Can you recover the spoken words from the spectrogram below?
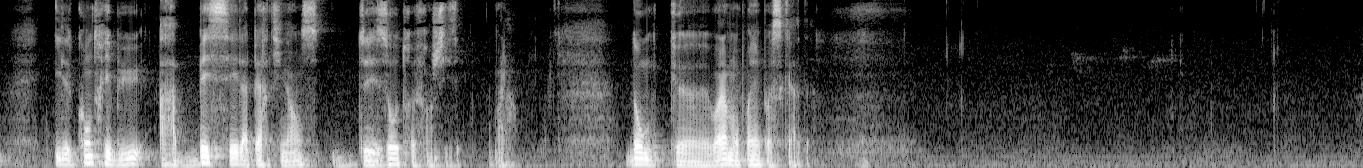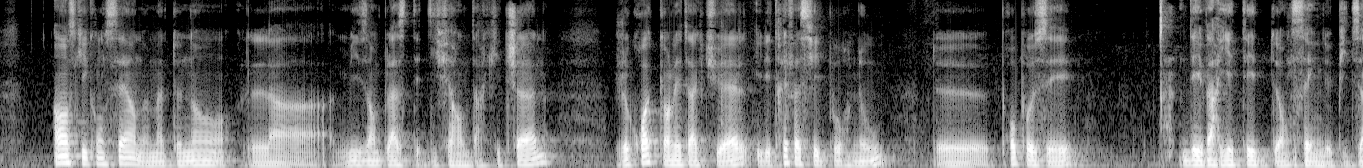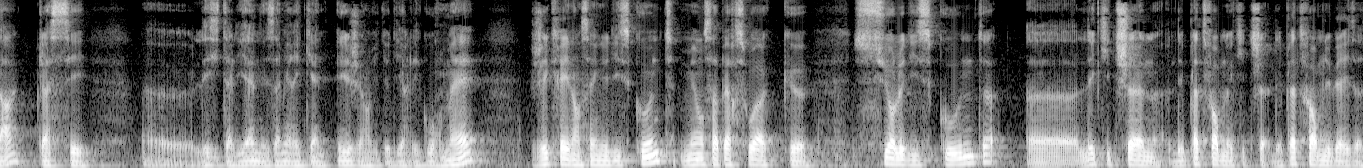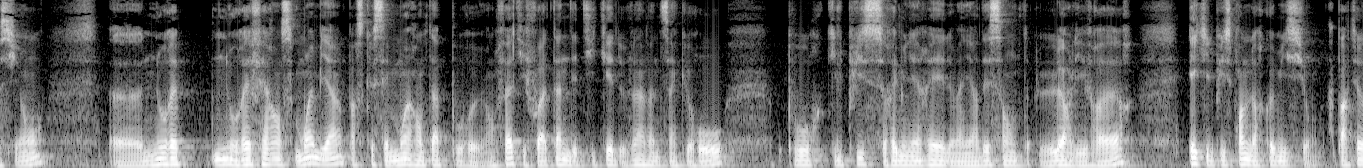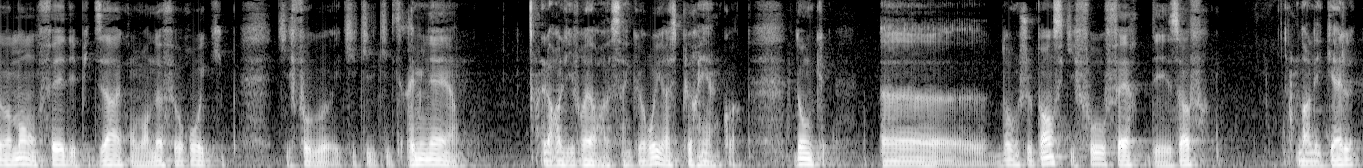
il contribue à baisser la pertinence des autres franchisés. Voilà. Donc euh, voilà mon premier postcard. En ce qui concerne maintenant la mise en place des différentes dark kitchen, je crois qu'en l'état actuel, il est très facile pour nous de proposer des variétés d'enseignes de pizza, classer euh, les italiennes, les américaines et j'ai envie de dire les gourmets. J'ai créé une enseigne de discount, mais on s'aperçoit que sur le discount, euh, les kitchen, les plateformes de kitchen, les plateformes d'ubérisation euh, nous, nous référencent moins bien parce que c'est moins rentable pour eux. En fait, il faut atteindre des tickets de 20-25 euros pour qu'ils puissent rémunérer de manière décente leurs livreurs et qu'ils puissent prendre leur commission. À partir du moment où on fait des pizzas qu'on vend 9 euros et qui, faut, qui, qui, rémunèrent leur livreur à 5 euros, il ne reste plus rien. Quoi. Donc, euh, donc je pense qu'il faut faire des offres dans lesquelles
